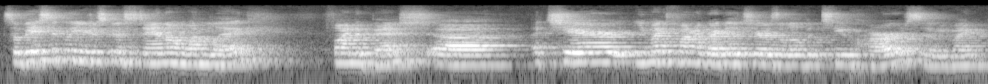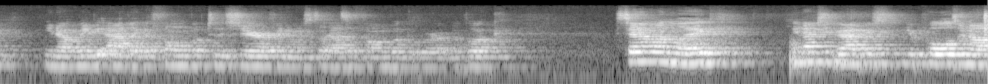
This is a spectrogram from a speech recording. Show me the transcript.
So basically you're just going to stand on one leg, find a bench, uh, a chair, you might find a regular chair is a little bit too hard, so you might, you know, maybe add like a phone book to the chair if anyone still has a phone book or a book. Stand on one leg, you can actually grab your, your poles or not,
